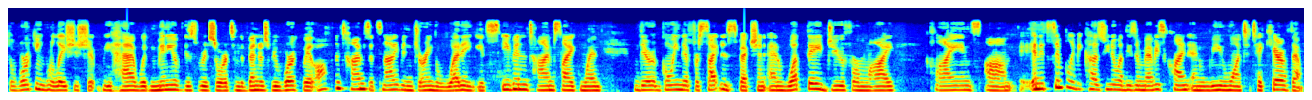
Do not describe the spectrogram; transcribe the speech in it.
the working relationship we have with many of these resorts and the vendors we work with, oftentimes it's not even during the wedding. It's even times like when they're going there for site inspection and what they do for my clients. Um, and it's simply because, you know what, these are Mevy's clients and we want to take care of them.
